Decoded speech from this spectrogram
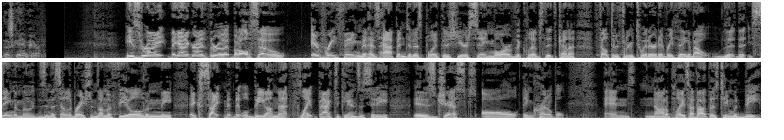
this game here. He's right. They got to grind through it, but also everything that has happened to this point this year, seeing more of the clips that kind of filter through Twitter and everything about the, the, seeing the moods and the celebrations on the field and the excitement that will be on that flight back to Kansas City is just all incredible. And not a place I thought this team would be.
